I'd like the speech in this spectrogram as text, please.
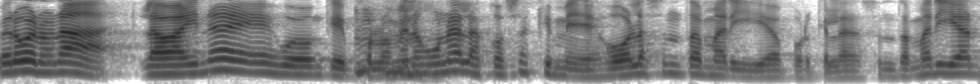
Pero bueno, nada, la vaina es, weón, que por lo menos una de las cosas que me dejó la Santa María, porque la Santa María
